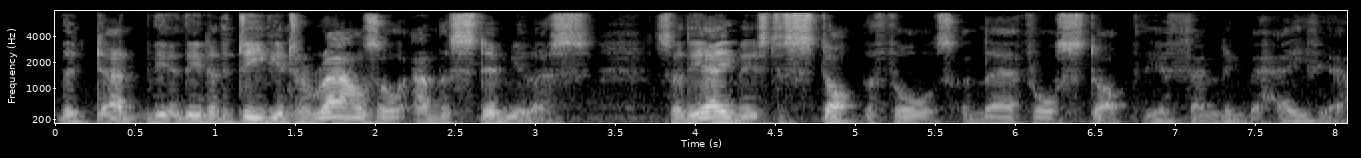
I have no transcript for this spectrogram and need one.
the, uh, the, the, the deviant arousal and the stimulus. So the aim is to stop the thoughts and therefore stop the offending behaviour.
